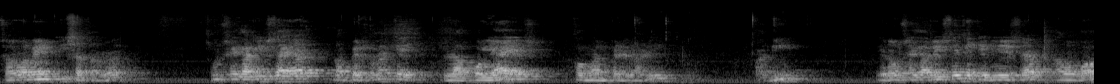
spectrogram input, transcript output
Solament i s'atorga. Un cigarrista era la persona que l'apoyaves com a empresari. A mi. Era un cigarrista que tenia que ser a lo bo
